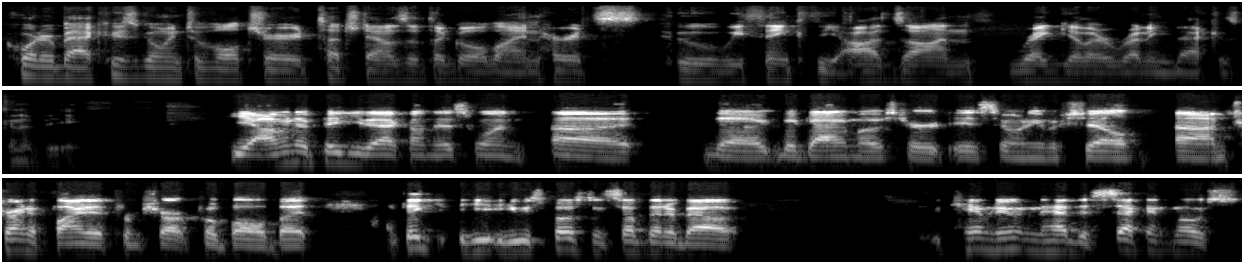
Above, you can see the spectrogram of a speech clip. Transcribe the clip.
quarterback who's going to vulture touchdowns at the goal line hurts who we think the odds on regular running back is going to be. Yeah, I'm going to piggyback on this one. Uh, the the guy most hurt is Sony Michel. Uh, I'm trying to find it from Sharp Football, but I think he, he was posting something about Cam Newton had the second most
